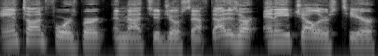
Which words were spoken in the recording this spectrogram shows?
Anton Forsberg, and Matthew Joseph. That is our NHLers tier.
